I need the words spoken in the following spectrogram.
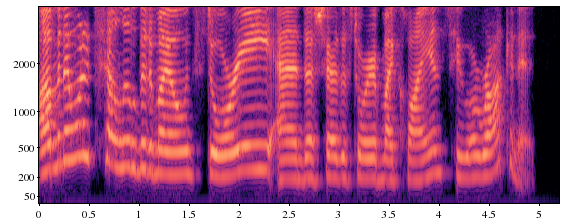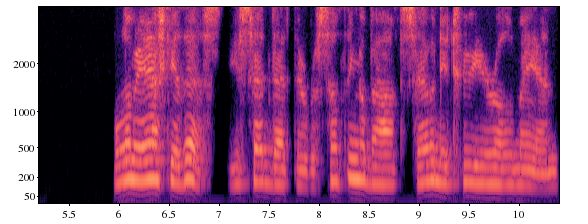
Um, and i wanted to tell a little bit of my own story story and uh, share the story of my clients who are rocking it. Well, let me ask you this. You said that there was something about 72 year old man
